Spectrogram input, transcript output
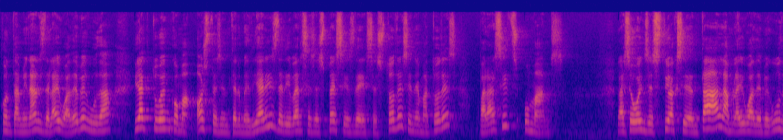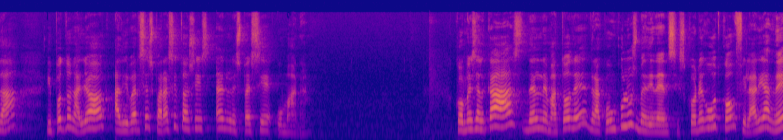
contaminants de l'aigua de beguda, i actuen com a hostes intermediaris de diverses espècies de cestodes i nematodes paràsits humans. La seva ingestió accidental amb l'aigua de beguda i pot donar lloc a diverses parasitosis en l'espècie humana. Com és el cas del nematode Dracunculus medinensis, conegut com Filaria de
